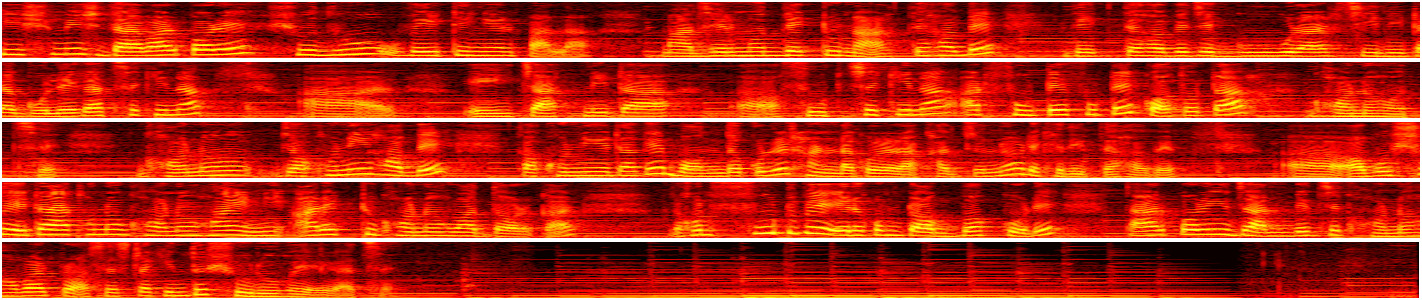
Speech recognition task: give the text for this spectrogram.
কিশমিশ দেওয়ার পরে শুধু ওয়েটিংয়ের পালা। মাঝের মধ্যে একটু নাড়তে হবে, দেখতে হবে যে গুড় আর চিনিটা গলে গেছে কিনা, আর এই চাটনিটা ফুটছে কিনা, আর ফুটে ফুটে কতটা ঘন হচ্ছে। ঘন যখনই হবে, তখনই এটাকে বন্ধ করে ঠান্ডা করে রাখার জন্য রেখে দিতে হবে। অবশ্য এটা এখনও ঘন হয়নি আর একটু ঘন হওয়ার দরকার। যখন ফুটবে এরকম টকবক করে, তারপরেই জানবে যে ঘন হওয়ার প্রসেসটা কিন্তু শুরু হয়ে গেছে।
